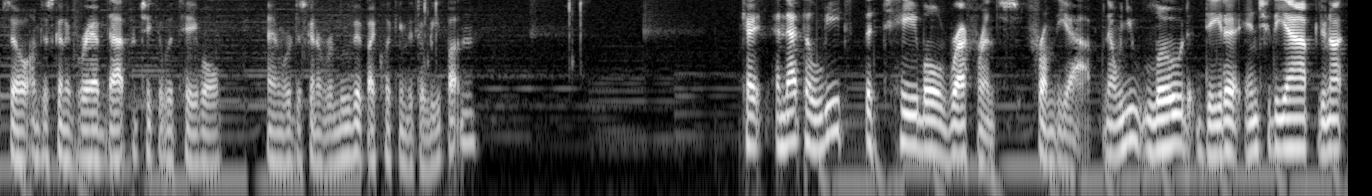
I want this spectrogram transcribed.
So I'm just going to grab that particular table and we're just going to remove it by clicking the delete button. Okay, and that deletes the table reference from the app. Now, when you load data into the app, you're not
